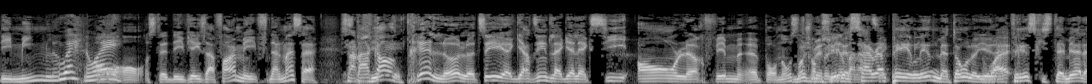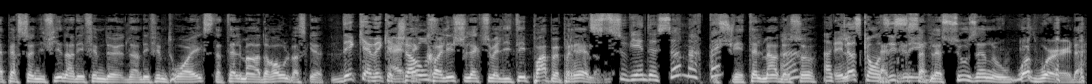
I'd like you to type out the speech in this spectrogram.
des mimes, là. Ouais. Ouais. On- on- c'était des vieilles affaires, mais finalement, ça, Ça c'est encore très là, là. Tu sais, euh, Gardiens de la Galaxie ont leur film euh, porno. c'est Moi, je me souviens de Sarah. Palin, mettons, là. Il y a une Ouais. actrice qui s'était mise à la personnifier dans des films de, dans des films 3X. C'était tellement drôle parce que. Dès qu'il y avait quelque elle chose, collée sur l'actualité, pas à peu près, là. Tu te souviens de ça, Martin? Je me souviens tellement de ça. OK. et là, ce qu'on dit, c'est s'appelait Susan Woodward.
